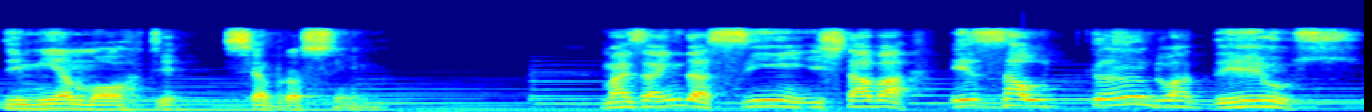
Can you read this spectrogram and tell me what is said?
de minha morte se aproxima mas ainda assim estava exaltando a Deus,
